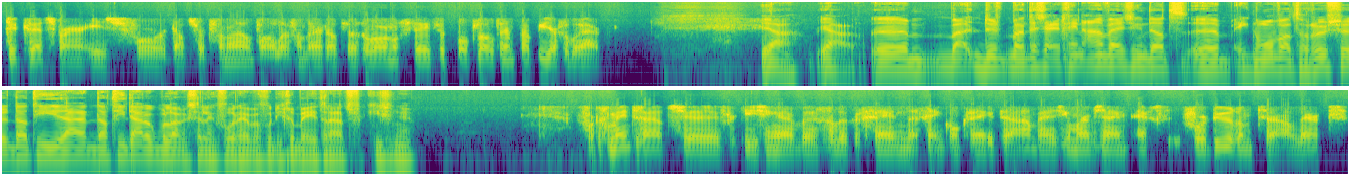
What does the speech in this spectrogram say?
te kwetsbaar is voor dat soort van aanvallen. Vandaar dat we gewoon nog steeds het potlood en papier gebruiken. Ja, ja uh, maar, dus, maar er zijn geen aanwijzingen dat, uh, ik noem wat, Russen... Dat die, daar, dat die daar ook belangstelling voor hebben voor die gemeenteraadsverkiezingen. Voor de gemeenteraadsverkiezingen hebben we gelukkig geen, geen concrete aanwijzingen... maar we zijn echt voortdurend alert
